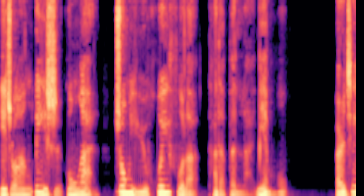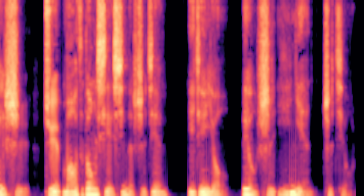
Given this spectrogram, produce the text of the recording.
一桩历史公案终于恢复了它的本来面目，而这时距毛泽东写信的时间已经有六十一年之久了。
